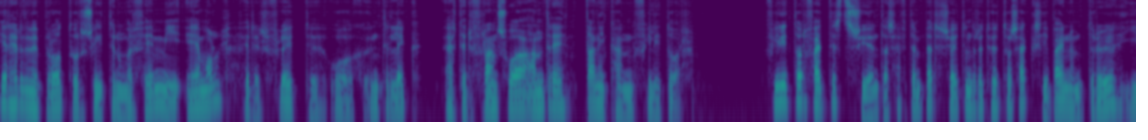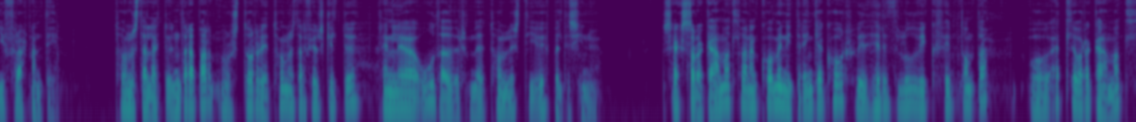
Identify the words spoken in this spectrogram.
Hér herðum við brot úr svítu nr. 5 í e-mól fyrir flautu og undirleik eftir François André Danican Philidor. Philidor fættist 7. september 1726 í bænum Dru í Fraklandi. Tónlistarlegt undarabarn úr stórri tónlistarfjölskyldu reynlega úðaður með tónlist í uppeldi sínu. 6 ára gamall var hann komin í drengjakór við Hirð Lúðvík 15. og 11 ára gamall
